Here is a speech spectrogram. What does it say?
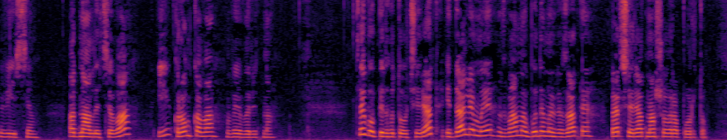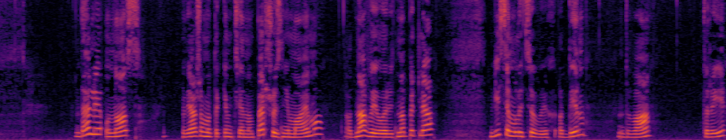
8. Одна лицева і кромкова виворітна. Це був підготовчий ряд, і далі ми з вами будемо в'язати перший ряд нашого рапорту. Далі у нас в'яжемо таким чином: першу знімаємо, одна виворітна петля, 8 лицевих, 1, 2, 3,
